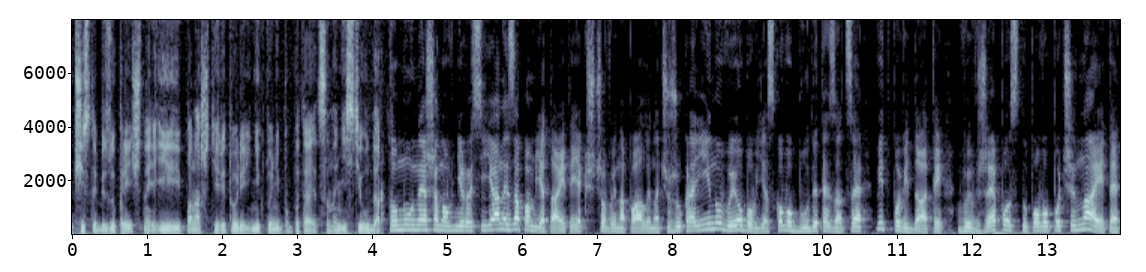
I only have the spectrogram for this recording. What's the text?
чисто, безупречно, и по нашей территории никто не попытается нанести удар. Тому, не шановні росіяни, запам'ятайте, якщо ви напали на чужу країну, ви обов'язково будете за це відповідати. Ви вже поступово починаєте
